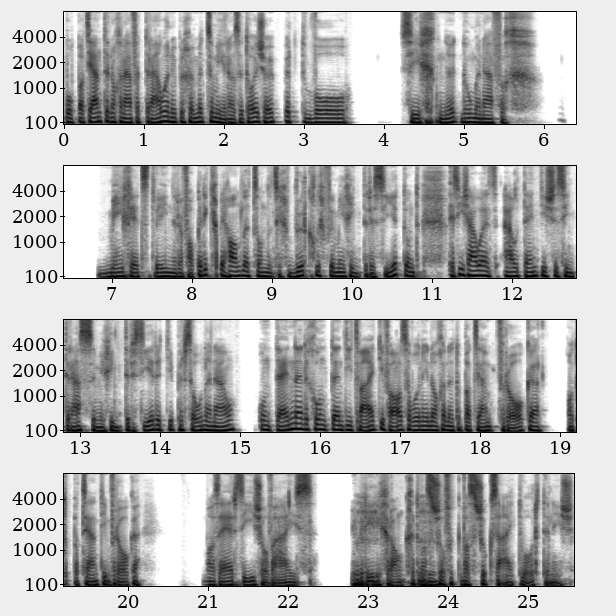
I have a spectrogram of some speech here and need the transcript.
wo die Patienten noch ein Vertrauen bekommen zu mir. Also da ist jemand, der sich nicht nur einfach mich jetzt wie in einer Fabrik behandelt, sondern sich wirklich für mich interessiert. Und es ist auch ein authentisches Interesse. Mich interessieren die Personen auch. Und dann kommt dann die zweite Phase, wo ich nachher den Patienten frage, oder die Patientin frage, was er sie schon weiß über mhm. ihre Krankheit, was, mhm. schon, was schon gesagt worden ist.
